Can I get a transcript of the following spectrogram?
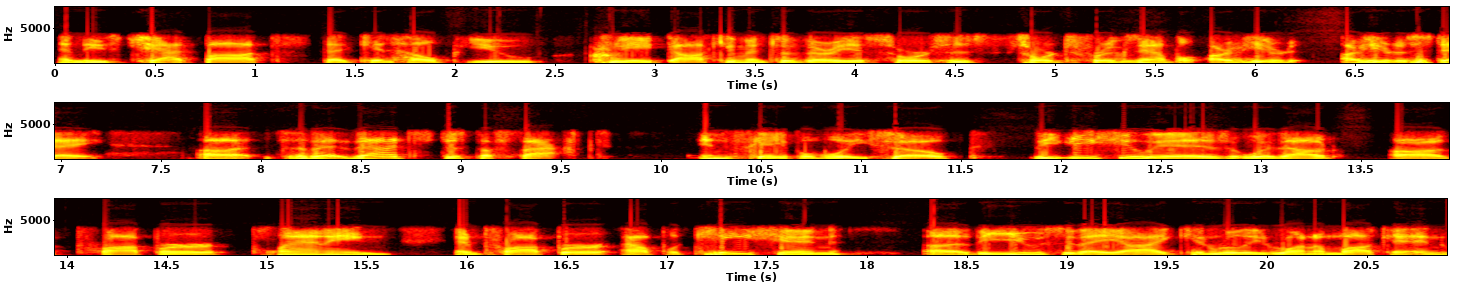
and these chatbots that can help you create documents of various sources, sorts, for example, are here are here to stay. Uh, so that, that's just a fact, inescapably so. The issue is without uh, proper planning and proper application, uh, the use of AI can really run amok. And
